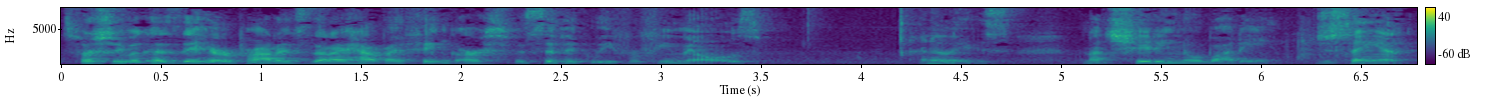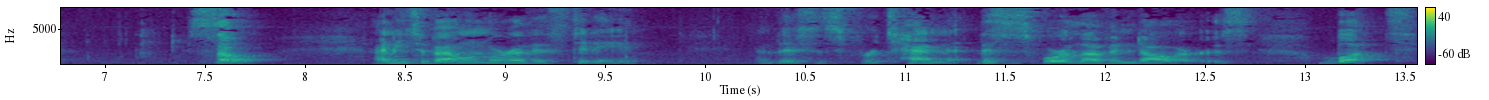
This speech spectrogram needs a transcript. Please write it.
Especially because the hair products that I have, I think, are specifically for females. Anyways, not shading nobody. Just saying. So, I need to buy one more of this today. And this is for 10 this is for $11. But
